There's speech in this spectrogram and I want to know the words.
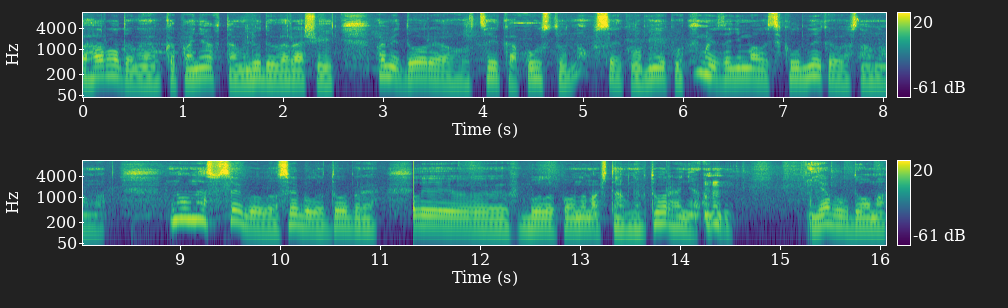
огородами в капанях. Там люди вирощують помідори, огурці, капусту, ну все, клубнику. Ми займалися клубникою в основному. Ну, у нас все було, все було добре. Коли е, було повномасштабне вторгнення, я був вдома.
